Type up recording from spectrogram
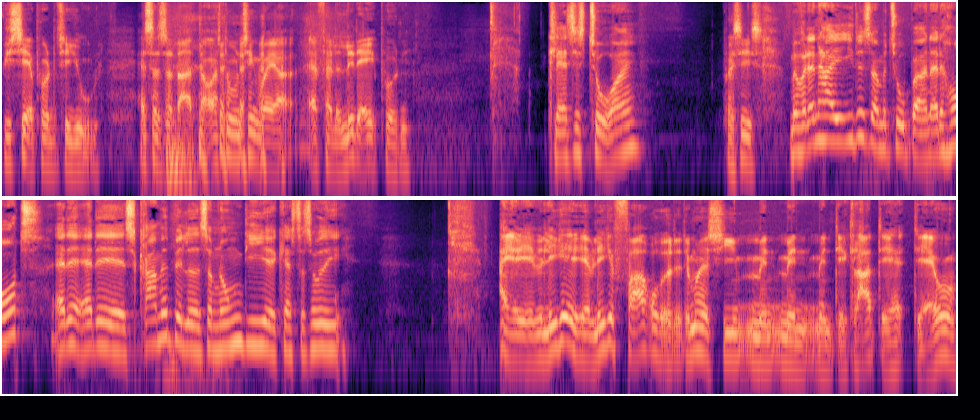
vi ser på det til jul. Altså, så der, der er også nogle ting, hvor jeg er faldet lidt af på den. Klassisk toer, ikke? Præcis. Men hvordan har I det så med to børn? Er det hårdt? Er det, er det skræmmebilledet, som nogen de øh, kaster sig ud i? Ej, jeg vil ikke, jeg vil ikke fraråde det, det må jeg sige, men, men, men det er klart, det, det er jo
